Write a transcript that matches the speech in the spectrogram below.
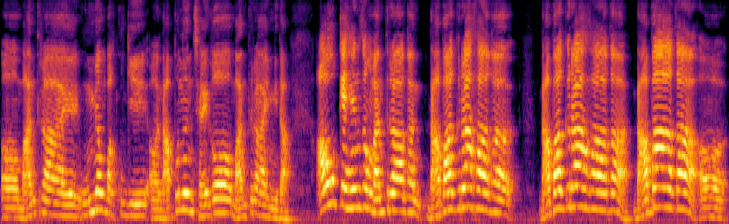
어 만트라의 운명 바꾸기 어 나쁘는 제거 만트라입니다. 아홉 개 행성 만트라가 나바그라하가 나바그라하가 나바가 어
